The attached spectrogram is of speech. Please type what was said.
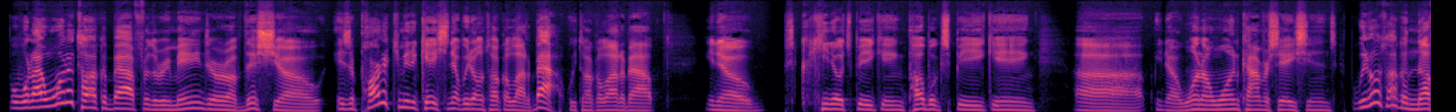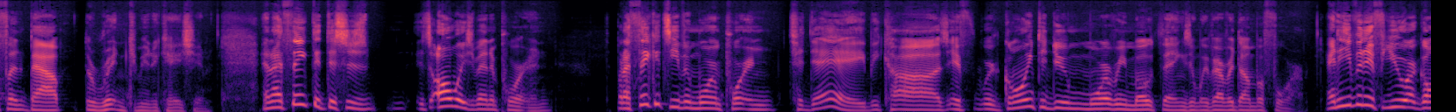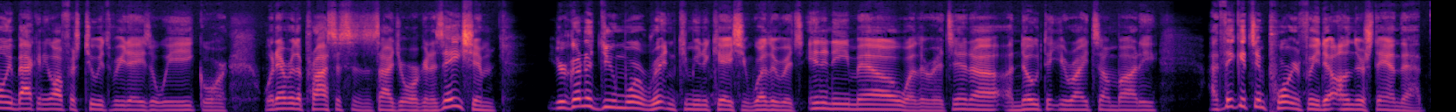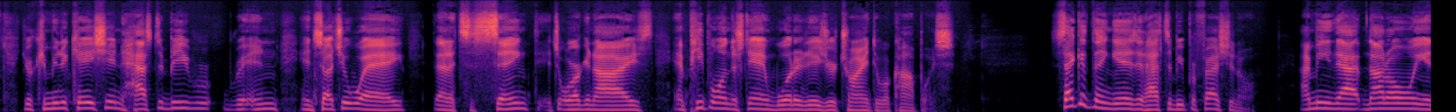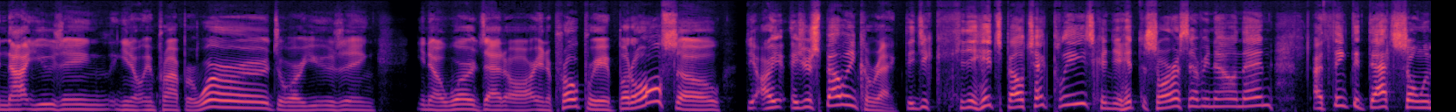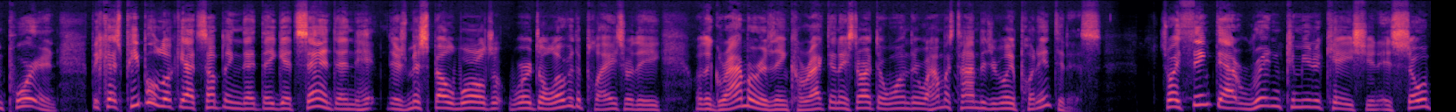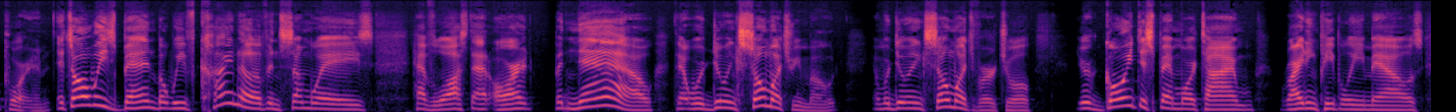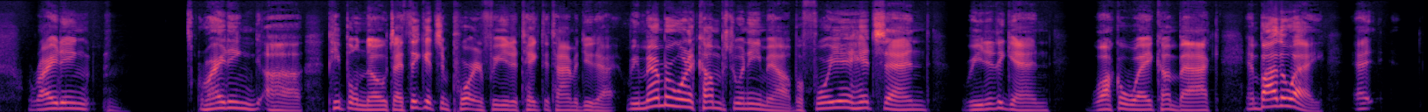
But what I want to talk about for the remainder of this show is a part of communication that we don't talk a lot about. We talk a lot about, you know, keynote speaking, public speaking, uh, you know, one-on-one conversations, but we don't talk enough about the written communication. And I think that this is it's always been important. But I think it's even more important today because if we're going to do more remote things than we've ever done before, and even if you are going back in the office two or three days a week or whatever the process is inside your organization, you're going to do more written communication, whether it's in an email, whether it's in a, a note that you write somebody. I think it's important for you to understand that your communication has to be written in such a way that it's succinct, it's organized, and people understand what it is you're trying to accomplish. Second thing is it has to be professional. I mean that not only in not using, you know, improper words or using, you know, words that are inappropriate, but also are, is your spelling correct? Did you can you hit spell check, please? Can you hit thesaurus every now and then? I think that that's so important because people look at something that they get sent and hit, there's misspelled words words all over the place, or the or the grammar is incorrect, and they start to wonder, well, how much time did you really put into this? So I think that written communication is so important. It's always been, but we've kind of, in some ways, have lost that art. But now that we're doing so much remote and we're doing so much virtual, you're going to spend more time writing people emails, writing writing uh, people notes. I think it's important for you to take the time to do that. Remember when it comes to an email, before you hit send, read it again, walk away, come back. And by the way,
